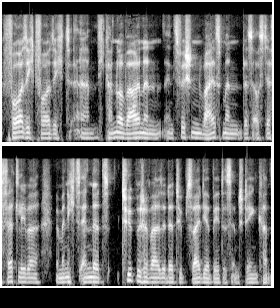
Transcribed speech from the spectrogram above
Vorsicht, Vorsicht. Ähm, ich kann nur warnen, inzwischen weiß man, dass aus der Fettleber, wenn man nichts ändert, typischerweise der Typ-2-Diabetes entstehen kann.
